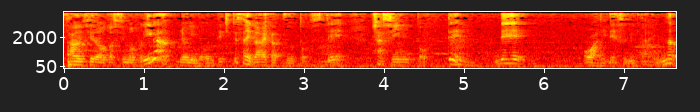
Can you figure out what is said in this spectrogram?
三四郎と霜降りが4人で降りてきて最後挨拶として写真撮って、で終わりですみたいな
